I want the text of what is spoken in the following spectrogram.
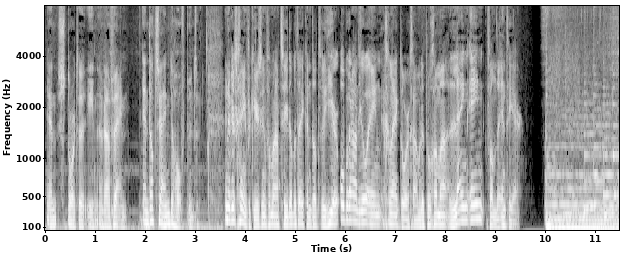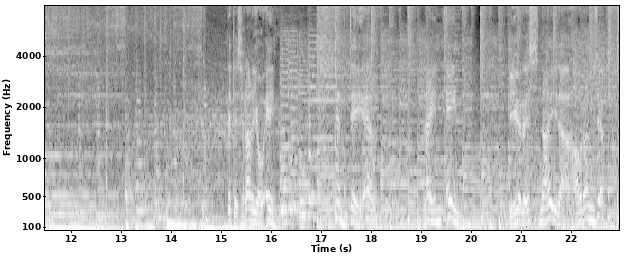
en stortte in een ravijn. En dat zijn de hoofdpunten. En er is geen verkeersinformatie. Dat betekent dat we hier op Radio 1 gelijk doorgaan met het programma Lijn 1 van de NTR. Dit is Radio 1. NTR. Lijn 1. Hier is Naida Aurangzeb.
